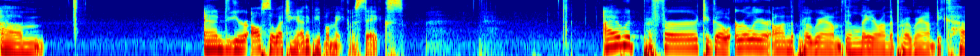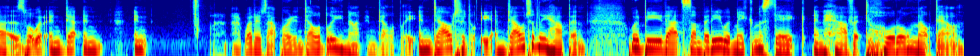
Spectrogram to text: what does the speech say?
Um, and you're also watching other people make mistakes. I would prefer to go earlier on the program than later on the program because what would inde- in, in, what is that word? Indelibly? Not indelibly. Undoubtedly undoubtedly happen would be that somebody would make a mistake and have a total meltdown.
